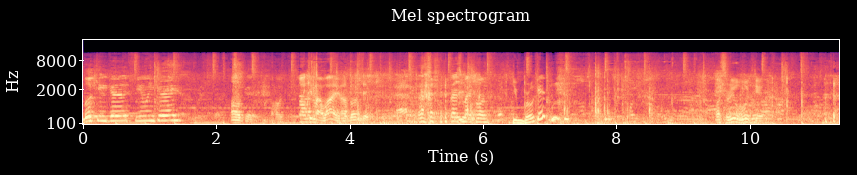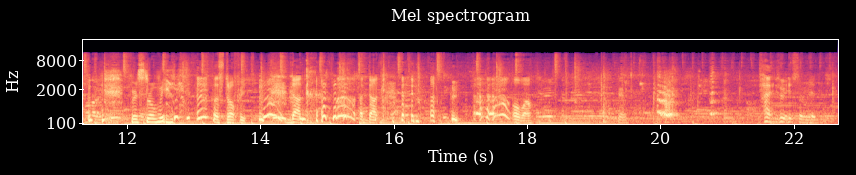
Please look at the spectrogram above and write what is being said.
looking good, feeling good, all good. Thank you, my wife. Her birthday. Where's my phone? You broke it? What's real wood, dude? First trophy. First trophy. Duck. A duck. oh well. By the way, so ready.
